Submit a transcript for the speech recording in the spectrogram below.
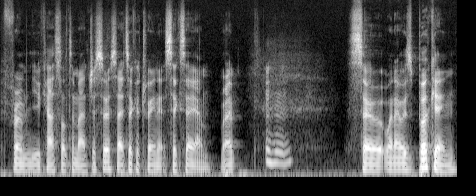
from Newcastle to Manchester, so I took a train at 6 a.m., right? hmm So when I was booking,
